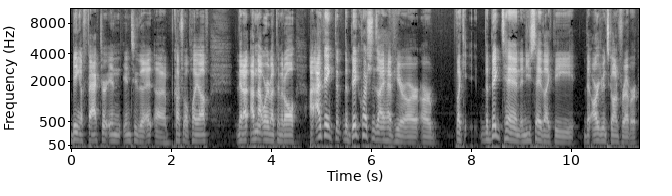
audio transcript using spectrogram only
being a factor in into the uh, college football playoff that I, I'm not worried about them at all. I, I think the the big questions I have here are are like the Big Ten, and you say like the the argument's gone forever.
